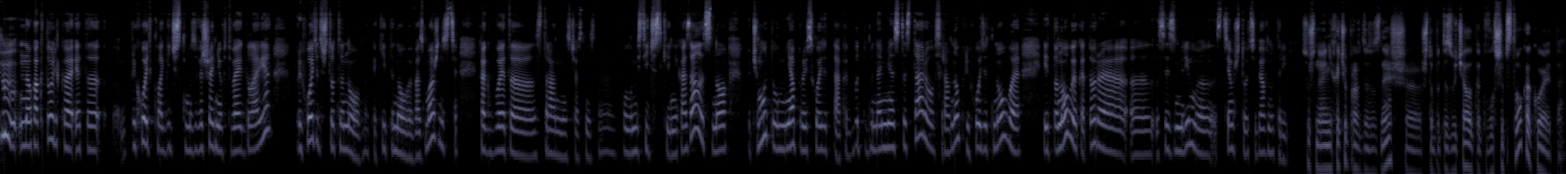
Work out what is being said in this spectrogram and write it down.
Но как только это э, приходит к логическому завершению в твоей голове, приходит что-то новое, какие-то новые возможности. Как бы это странно сейчас, не знаю, полумистически не казалось, но почему-то у меня происходит так, как будто бы на место старого все равно приходит новое, и то новое, которое э, соизмеримо с тем, что у тебя внутри. Слушай, ну я не хочу, правда, знаешь, э, чтобы это звучало как волшебство какое-то.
